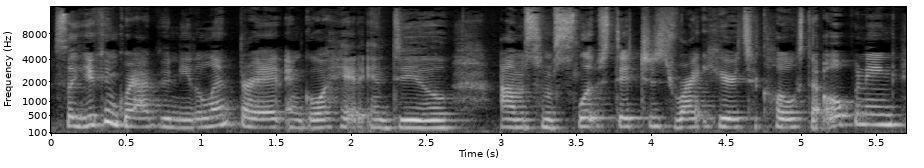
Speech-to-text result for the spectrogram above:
So you can grab your needle and thread and go ahead and do um, some slip stitches right here to close the opening.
